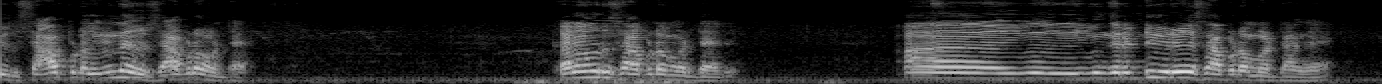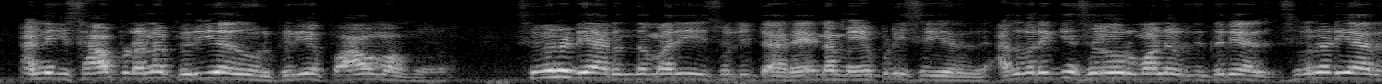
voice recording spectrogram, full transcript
இவர் சாப்பிடலன்னா இவர் சாப்பிட மாட்டார். கணவர் சாப்பிட மாட்டார். இவங்க ரெண்டு பேருமே சாப்பிட மாட்டாங்க. அன்னைக்கு சாப்பிடலன்னா பெரிய அது ஒரு பெரிய பாவமாக போயிடும். சிவனடியார் இந்த மாதிரி சொல்லிட்டாரே நம்ம எப்படி செய்கிறது அது வரைக்கும் சிவபெருமானு இவருக்கு தெரியாது. சிவனடியார்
